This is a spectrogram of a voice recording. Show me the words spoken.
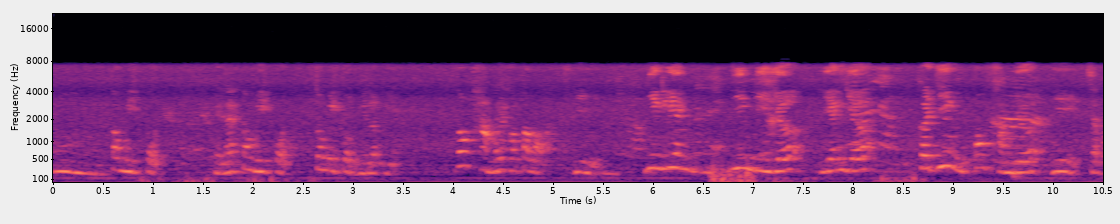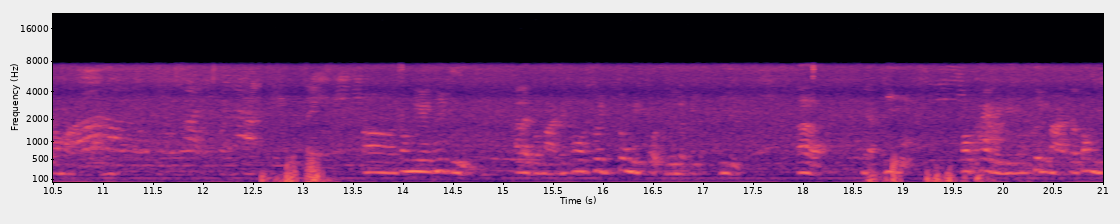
อืม ต้องมีกฎเห็นไหมต้องมีกฎต้องมีกฎมีระเบียบต้องทำให้เขาตลอดพี่ยิ่งเลี้ยงยิ่งมีเยอะ เลี้ยงเยอะ ก็ยิ่งต้องทำเยอะพี่จะประมาณเอ่อต้องเลี้ยงให้ถึงอะไรประมาณนี้เพราะาเขาต้องมีกฎมีระเบียบพี่เออเนี่ยพี่เพราะไพ่ใบนี้มันขึ้นมาจะต้องมี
